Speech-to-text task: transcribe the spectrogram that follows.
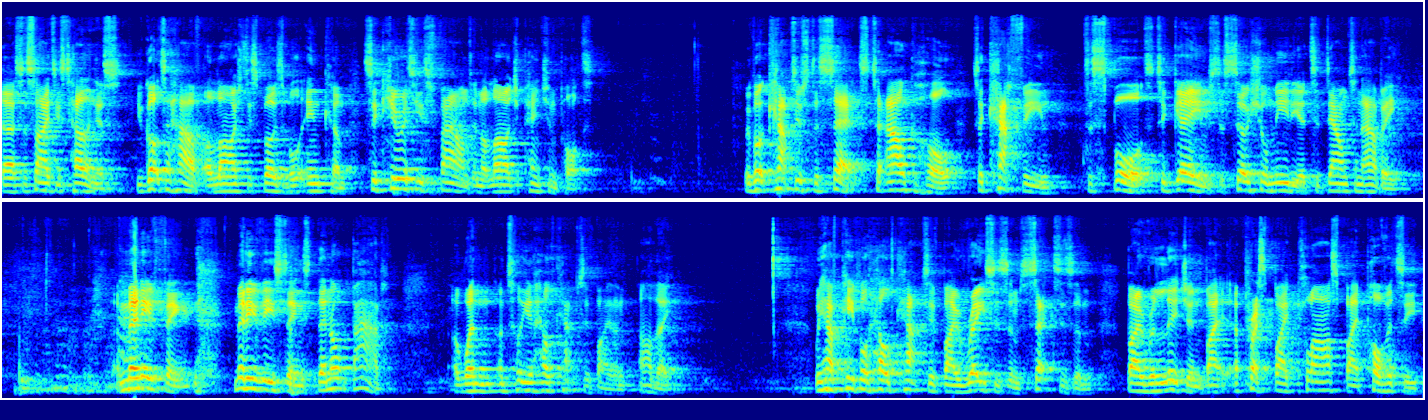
uh, society is telling us. You've got to have a large disposable income. Security is found in a large pension pot. We've got captives to sex, to alcohol, to caffeine, to sports, to games, to social media, to Downton Abbey. Many of, things, many of these things, they're not bad when, until you're held captive by them, are they? We have people held captive by racism, sexism, by religion, by oppressed by class, by poverty,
